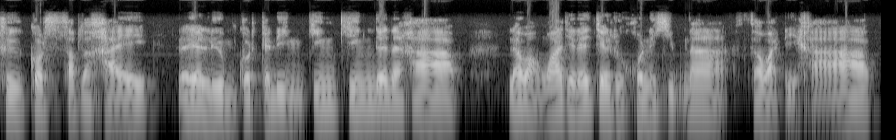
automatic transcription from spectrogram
คือกด Subscribe และอย่าลืมกดกระดิ่งกิ้งๆด้วยนะครับ และหวังว่าจะได้เจอทุกคนในคลิปหน้า สวัสดีครับ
